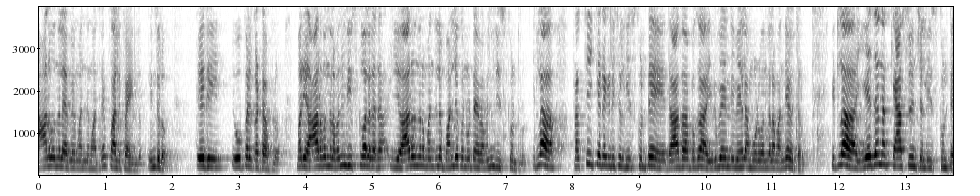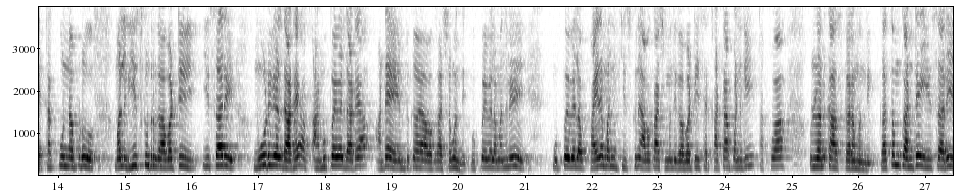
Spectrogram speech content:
నాలుగు వందల యాభై మంది మాత్రమే క్వాలిఫై అయ్యిండ్రు ఇందులో. ఏది? ఈ ఓపెన్ కటాప్లో మరి ఆరు వందల మంది తీసుకోవాలి కదా. ఈ ఆరు వందల మందిలో మళ్ళీ ఒక నూట యాభై మంది తీసుకుంటారు. ఇలా ప్రతి కేటగిరీస్ తీసుకుంటే దాదాపుగా ఇరవై ఎనిమిది వేల మూడు వందల మంది అవుతారు. ఇట్లా ఏదైనా క్యాస్ట్ నుంచి తీసుకుంటే తక్కువ ఉన్నప్పుడు మళ్ళీ తీసుకుంటారు కాబట్టి ఈసారి మూడు వేలు దాటే ముప్పై వేలు దాటే అంటే ఎంపిక అవకాశం ఉంది. ముప్పై వేల మందిని ముప్పై వేల పైన మంది తీసుకునే అవకాశం ఉంది కాబట్టి ఈసారి కటాప్ అనేది తక్కువ ఉండడానికి ఆస్కారం ఉంది. గతం కంటే ఈసారి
